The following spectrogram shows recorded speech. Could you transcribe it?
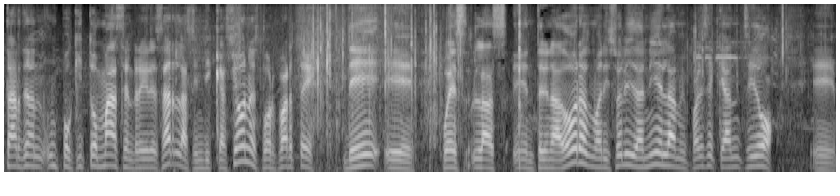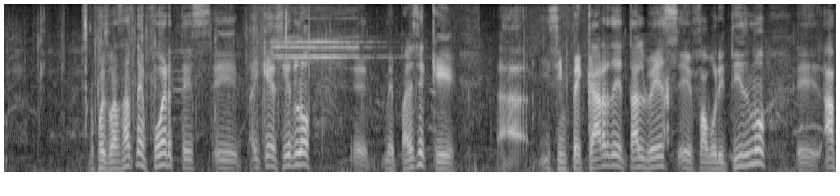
tardan un poquito más en regresar. Las indicaciones por parte de eh, pues las entrenadoras Marisol y Daniela me parece que han sido eh, pues bastante fuertes, eh, hay que decirlo, me parece que, ah, y sin pecar de tal vez favoritismo, ha,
